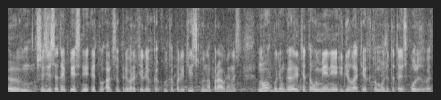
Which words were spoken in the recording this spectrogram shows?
эм, в связи с этой песней эту акцию превратили в какую-то политическую направленность, но, будем говорить, это умение и дела тех, кто может это использовать.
